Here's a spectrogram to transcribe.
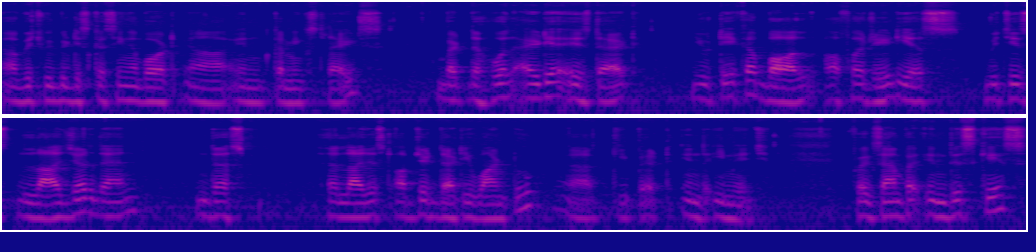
uh, which we'll be discussing about uh, in coming slides. But the whole idea is that you take a ball of a radius which is larger than the uh, largest object that you want to uh, keep it in the image. For example in this case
